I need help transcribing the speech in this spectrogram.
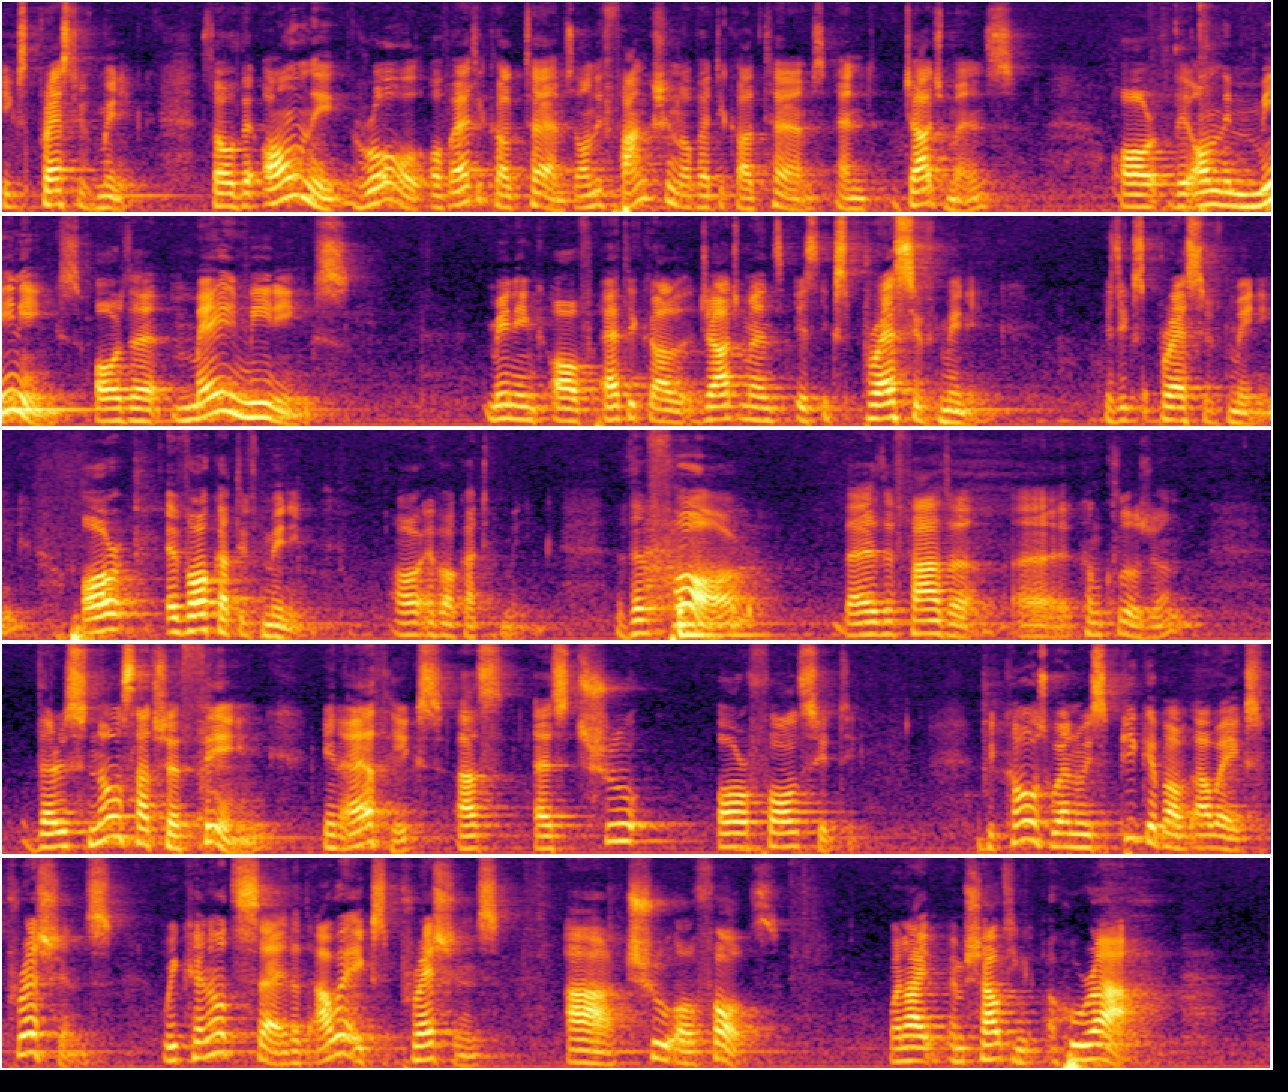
Expressive meaning. So the only role of ethical terms, only function of ethical terms and judgments, or the only meanings or the main meanings, meaning of ethical judgments is expressive meaning, is expressive meaning, or evocative meaning, or evocative meaning. Therefore, there is a further uh, conclusion. There is no such a thing in ethics as, as true or falsity. Because when we speak about our expressions, we cannot say that our expressions are true or false. When I am shouting hurrah,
